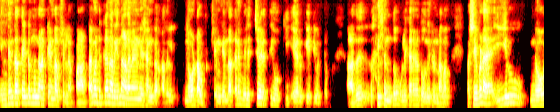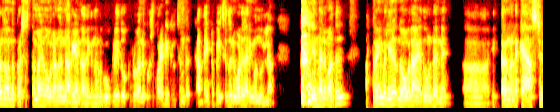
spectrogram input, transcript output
ഇന്ത്യൻ തത്തയായിട്ടൊന്നും കണക്ട് ചെയ്യേണ്ട ആവശ്യമില്ല. പാട്ടം എടുക്കാൻ അറിയുന്ന ആളാണ് ശങ്കർ. അതിൽ നോ ഡൗട്ട് പക്ഷെ ഇന്ത്യൻ തത്തനെ വിളിച്ചു വരുത്തി ഊക്കി എയർ കയറ്റി വിട്ടു. അത് എന്തോ പുള്ളിക്കാരങ്ങൾ തോന്നിയിട്ടുണ്ടാവാം. പക്ഷെ ഇവിടെ ഈ ഒരു നോവൽ എന്ന് പറഞ്ഞ പ്രശസ്തമായ നോവലാണ് തന്നെ അറിയാൻ സാധിക്കും. നമ്മൾ ഗൂഗിൾ ചെയ്ത് നോക്കുമ്പോൾ അതിനെക്കുറിച്ച് കുറെ ഡീറ്റെയിൽസ് ഉണ്ട്. കഥയായിട്ട് പേസ് ചെയ്ത് ഒരുപാട് കാര്യങ്ങളൊന്നുമില്ല. എന്നാലും അത് അത്രയും വലിയ നോവൽ ആയതുകൊണ്ട് തന്നെ ഇത്രയും നല്ല കാസ്റ്റിൽ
